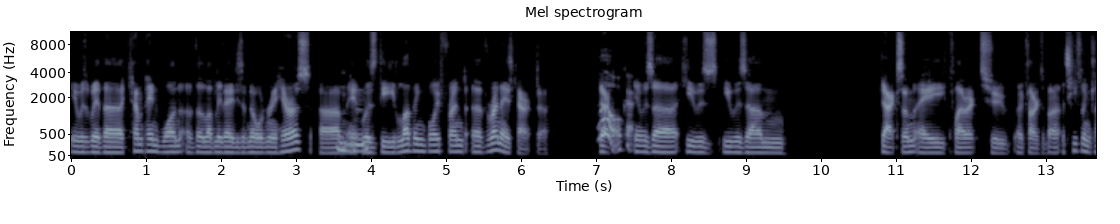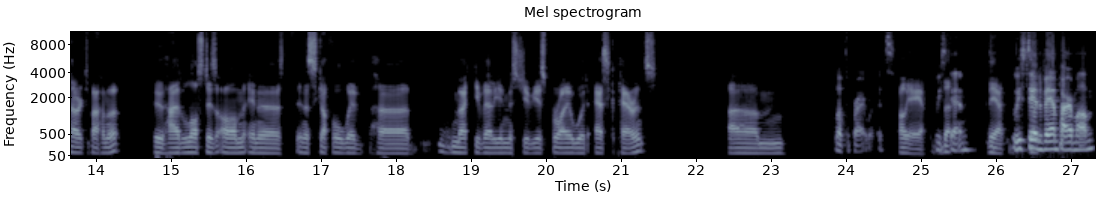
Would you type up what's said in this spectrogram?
It was with uh, campaign one of the Lovely Ladies of No Ordinary Heroes. Um, It Mhm. was the loving boyfriend of Renee's character. Jack- Oh, okay. It was uh he was he was um Jackson, a cleric to a cleric to Bah- a tiefling cleric to Bahamut, who had lost his arm in a in a scuffle with her Machiavellian, mischievous Briarwood esque parents. Um. Love the Briarwoods. Oh yeah, yeah. We That- stand. Yeah. We so stand vampire mom.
